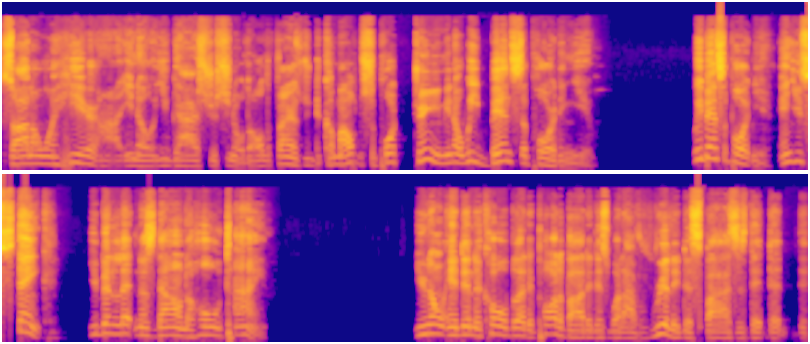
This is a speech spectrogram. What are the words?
So I don't want to hear, uh, you know, you guys just, you know, all the fans need to come out and support the team. You know, we've been supporting you. We've been supporting you, and you stink. You've been letting us down the whole time. You don't, and then the cold blooded part about it is what I really despise is that the, the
